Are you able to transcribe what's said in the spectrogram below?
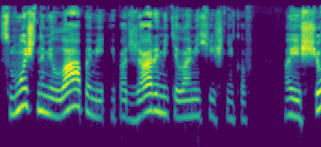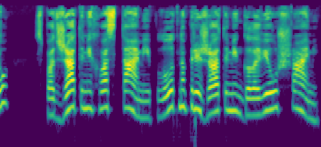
с мощными лапами и поджарыми телами хищников, а еще с поджатыми хвостами и плотно прижатыми к голове ушами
